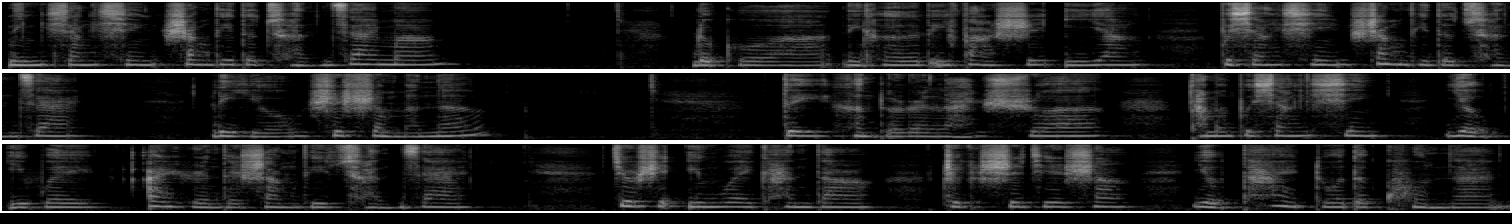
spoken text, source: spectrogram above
您相信上帝的存在吗？如果你和理发师一样不相信上帝的存在，理由是什么呢？对很多人来说，他们不相信。有一位爱人的上帝存在，就是因为看到这个世界上有太多的苦难。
